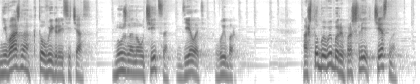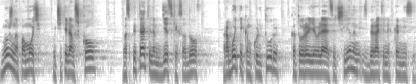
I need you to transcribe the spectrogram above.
Неважно, кто выиграет сейчас, нужно научиться делать выбор. А чтобы выборы прошли честно, нужно помочь учителям школ, воспитателям детских садов, работникам культуры, которые являются членами избирательных комиссий,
